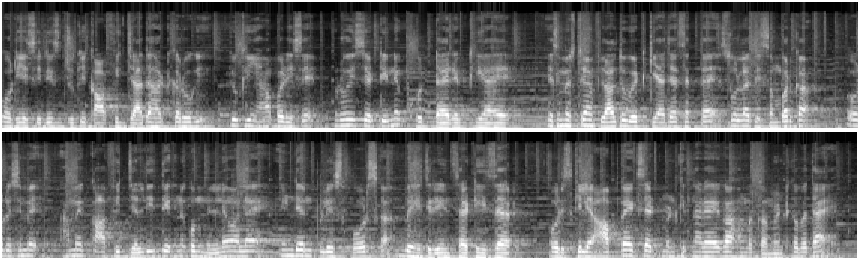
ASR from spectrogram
और ये सीरीज़ जो कि काफ़ी ज़्यादा हट कर होगी क्योंकि यहाँ पर इसे रोहित शेट्टी ने खुद डायरेक्ट किया है। इसमें इस टाइम फ़िलहाल तो वेट किया जा सकता है 16 दिसंबर का। और इसमें हमें काफ़ी जल्दी देखने को मिलने वाला है इंडियन पुलिस फोर्स का बेहतरीन सा टीज़र और इसके लिए आपका एक्साइटमेंट कितना रहेगा, हमें कमेंट कर बताएँ।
